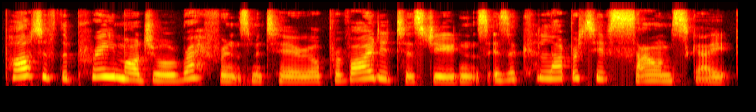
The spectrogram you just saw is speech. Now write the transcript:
Part of the pre-module reference material provided to students is a collaborative soundscape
